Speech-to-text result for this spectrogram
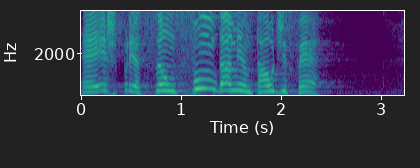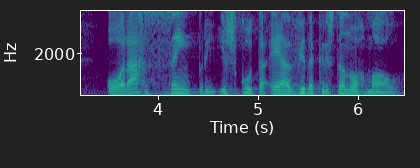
é expressão fundamental de fé. Orar sempre, escuta, é a vida cristã normal.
